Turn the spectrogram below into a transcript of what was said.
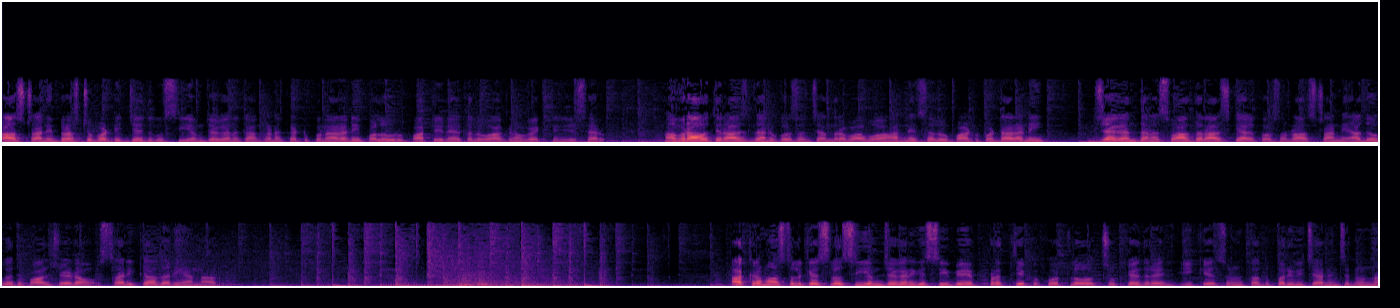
రాష్ట్రాన్ని భ్రష్టు పట్టించేందుకు సీఎం జగన్ కంకణ కట్టుకున్నారని పలువురు పార్టీ నేతలు ఆగ్రహం వ్యక్తం చేశారు. అమరావతి రాజధాని కోసం చంద్రబాబు అహర్నిశలు పాటుపడ్డారని జగన్ తన స్వార్థ రాజకీయాల కోసం రాష్ట్రాన్ని అధోగతి పాల్చేయడం సరికాదని అన్నారు. అక్రమాస్తుల కేసులో సీఎం జగన్కి సీబీఐ ప్రత్యేక కోర్టులో చుక్కెదురైంది. ఈ కేసును తదుపరి విచారించనున్న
